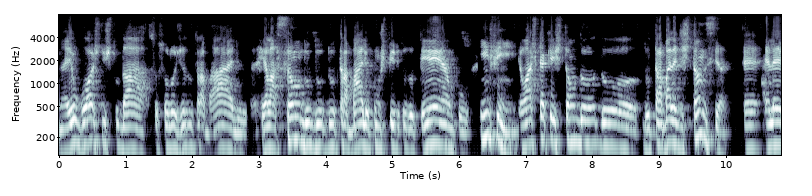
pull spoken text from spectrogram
né? Eu gosto de estudar sociologia do trabalho, relação do, do, do trabalho com o espírito do tempo, enfim, eu acho que a questão do, do, do trabalho à distância é, ela é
